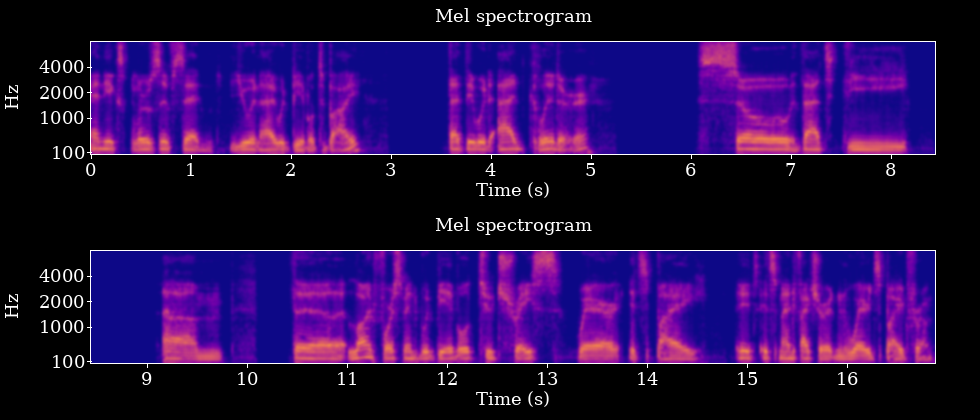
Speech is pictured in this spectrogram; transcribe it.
any explosives that you and i would be able to buy that they would add glitter so that the um the law enforcement would be able to trace where it's by it's it's manufactured and where it's buyed from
